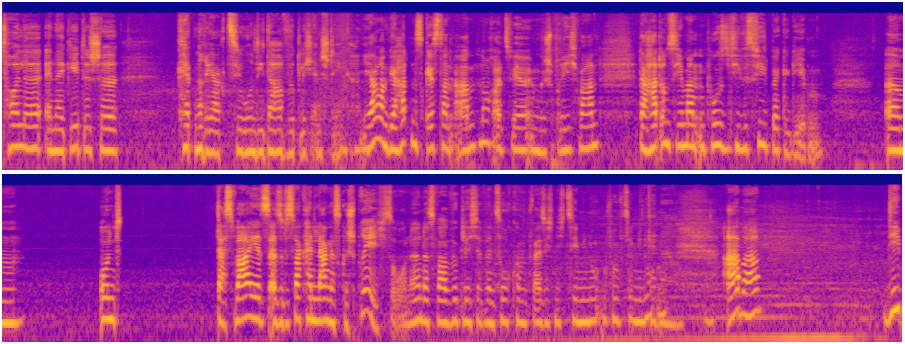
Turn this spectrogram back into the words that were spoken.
tolle, energetische Kettenreaktion, die da wirklich entstehen kann. Ja, und wir hatten es gestern Abend noch, als wir im Gespräch waren. Da hat uns jemand ein positives Feedback gegeben. Ähm, und das war jetzt, also das war kein langes Gespräch so, ne? Das war wirklich, wenn es hochkommt, weiß ich nicht, 10 Minuten, 15 Minuten. Genau. Aber die,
